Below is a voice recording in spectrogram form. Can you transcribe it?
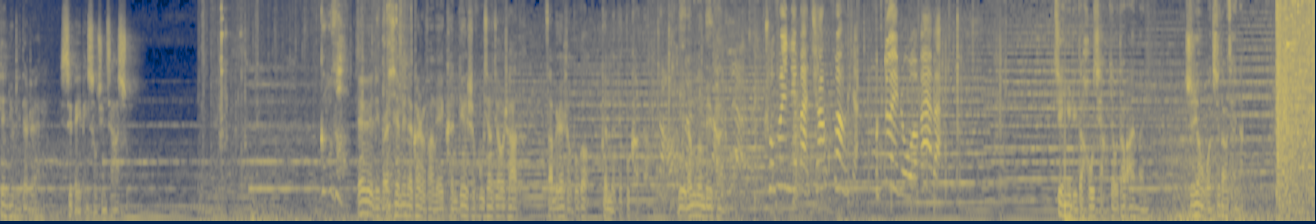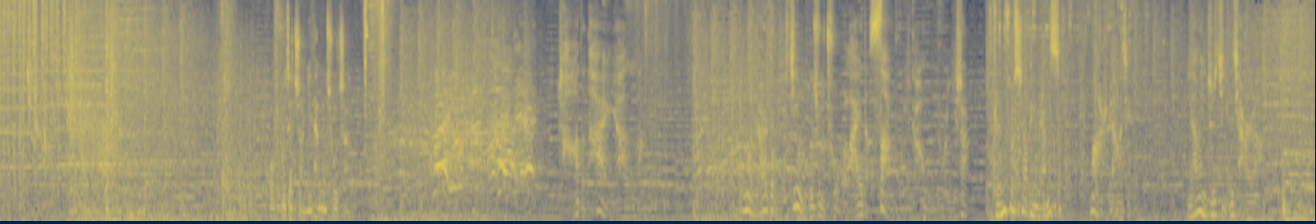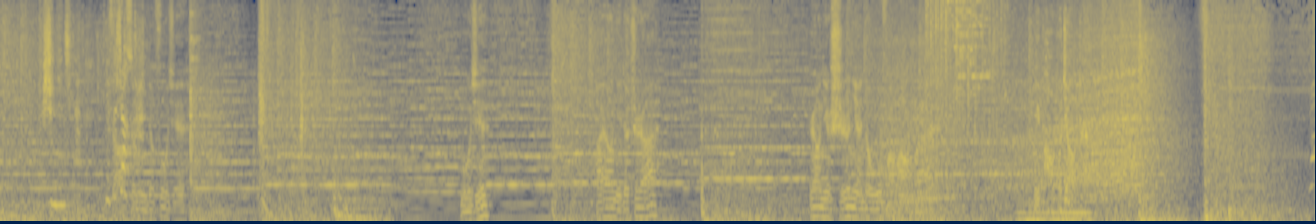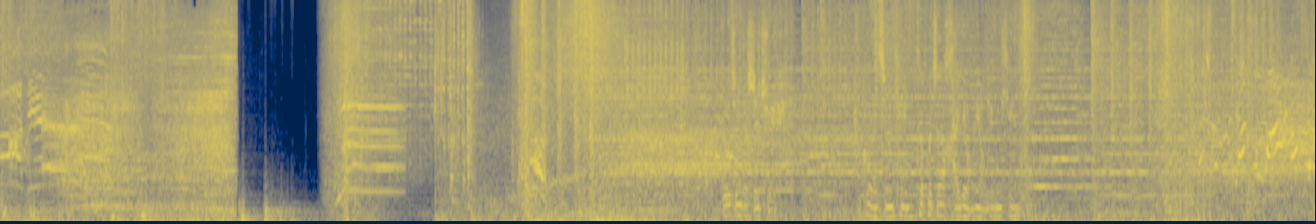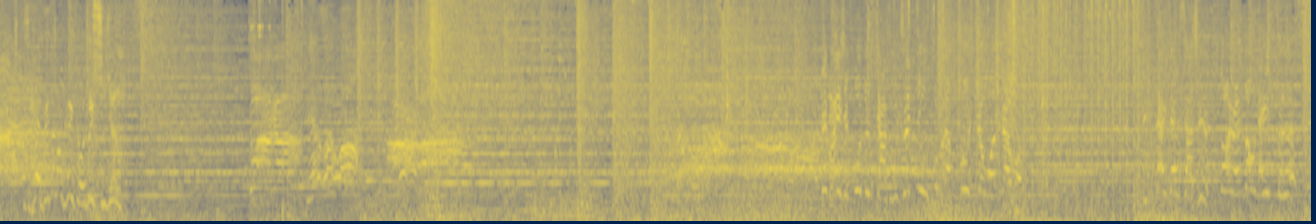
监狱里的人是北平守军家属。跟我走。监狱里边宪兵的看守范围肯定是互相交叉的，咱们人手不够，根本就不可能。你能不能别看着我？除非你把枪放下，不对着我爸爸。监狱里的后墙有道暗门，只有我知道在哪。我负责转移他们出城。弄点东西进不去出不来的，三步一岗，五步一上。人说是要凭良心，嘛是良心？良心值几个钱啊？十年前，有个杀死你的父亲、母亲，还有你的挚爱，让你十年都无法忘怀，如今的时局，过了今天都不知道还有没有明天。还有别的路可以走，没时间了。抓着！别管我！得把一些孤军家属全救出来，不是我的任务。你再这样下去，所有人都得死。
